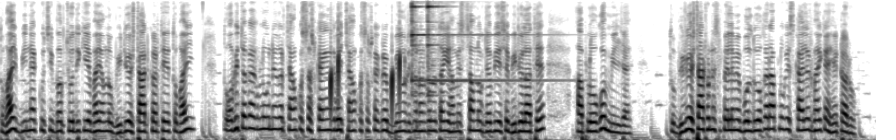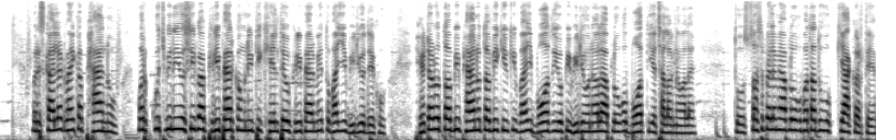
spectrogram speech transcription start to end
तो भाई, बिना कुछ ही बकचोदी किए भाई हम लोग वीडियो स्टार्ट करते हैं। तो भाई तो अभी तक आप लोगों ने अगर चैनल को सब्सक्राइब किया तो भाई चैनल को सब्सक्राइब करें, बिल नोटिफिकेशन करो ताकि हमेशा हम लोग जब भी ऐसे वीडियो लाते हैं, आप लोगों को मिल जाए। तो वीडियो स्टार्ट होने से पहले मैं बोल दूँ, अगर आप लोग स्काइलट भाई का हेटर हो और स्काइलट भाई का फ़ैन हो और कुछ भी नहीं हो, सिर्फ़ आप फ्री फायर कम्युनिटी खेलते हो फ्री फायर में तो भाई ये वीडियो देखो। हेटर हो तब भी फ़ैन हो तभी क्योंकि भाई बहुत ही ओपी वीडियो होने वाला है, आप लोगों को बहुत ही अच्छा लगने वाला है। तो सबसे पहले मैं आप लोगों को बता दूँ वो क्या करते हैं।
